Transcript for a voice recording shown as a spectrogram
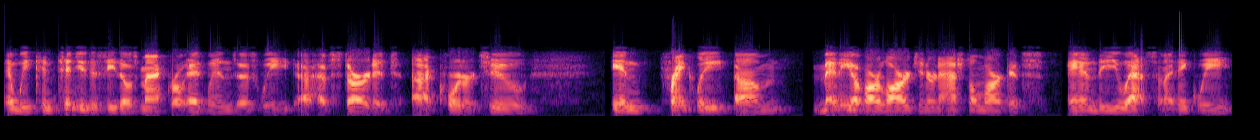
And we continue to see those macro headwinds as we uh, have started uh, quarter two in, frankly, um, many of our large international markets and the U.S. And I think we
